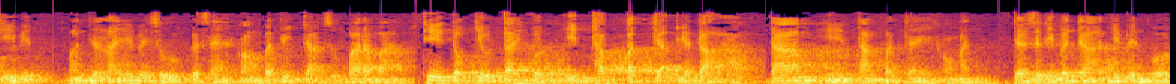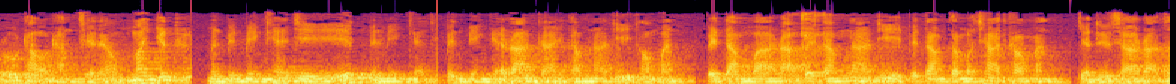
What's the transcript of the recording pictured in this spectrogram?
ชีวิต มันจะไหลไปสู่กระแสของปฏิจจสมุปบาทบาทที่ตกอยู่ใต้กฎอิทธปปัจจยตา ตามเหตุตามปัจจัยของมัน แต่สติปัญญาที่เป็นผู้รู้เท่าทันเสียแล้วไม่ยึดถือมันเป็นเพียงแค่จิต เป็นเพียงแค่จิตเป็นเพียงแค่ร่างกายทำหน้าที่ของมัน ไปตามวาระไปตามหน้าที่ไปตามธรรมชาติของมัน จะถือสาระส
